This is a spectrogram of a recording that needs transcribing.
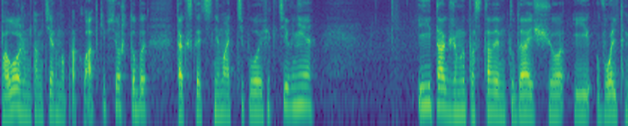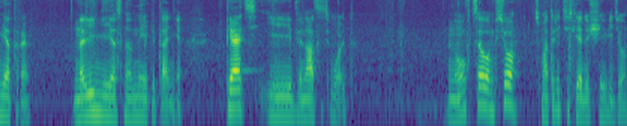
Положим там термопрокладки, все, чтобы, так сказать, снимать тепло эффективнее. И также мы поставим туда еще и вольтметры на линии основные питания. 5 и 12 вольт. Ну, в целом все. Смотрите следующее видео.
